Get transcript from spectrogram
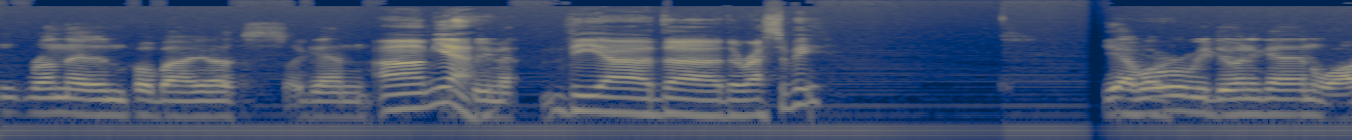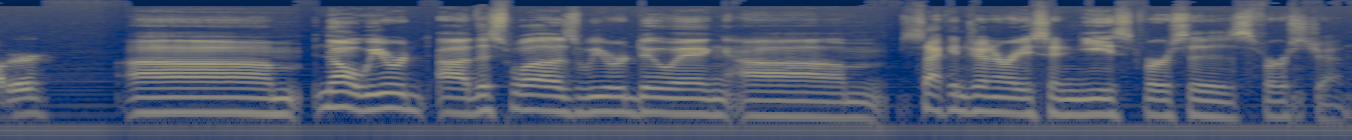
run run that info by us again. Um, yeah, the uh, the the recipe. Yeah, what were we doing again? Water. Um, no, we were. Uh, this was we were doing um, second generation yeast versus first gen.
